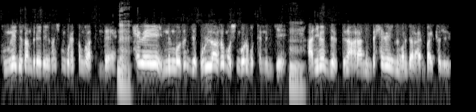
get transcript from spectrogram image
국내 재산들에 대해서는 신고를 했던 것 같은데 네. 해외에 있는 것은 이제 몰라서 뭐 신고를 못했는지 음. 아니면 이제 그때는 알았는데 해외에 있는 거는 잘 안 밝혀질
